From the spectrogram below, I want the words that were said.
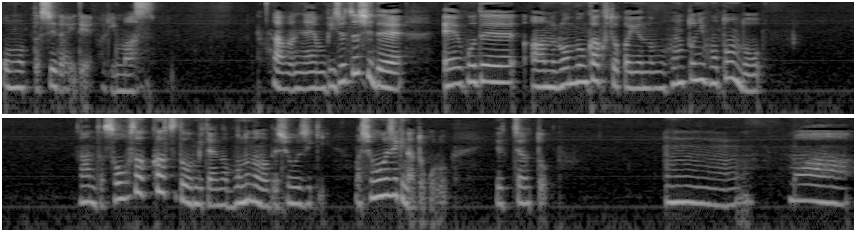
思った次第であります。多分ね美術史で英語であの論文書くとかいうのも本当にほとんどなんだ創作活動みたいなものなので正直、まあ、正直なところ言っちゃうと。うーんま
